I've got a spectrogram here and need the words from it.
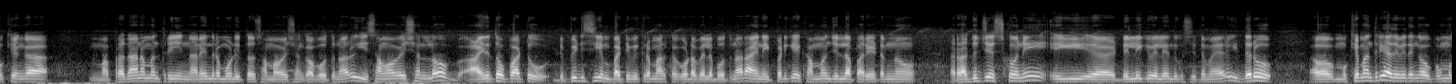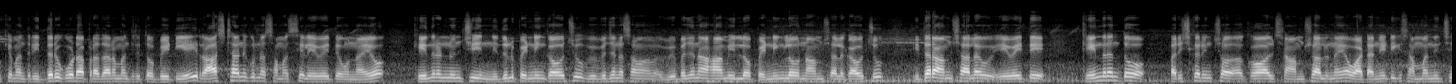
ముఖ్యంగా మా ప్రధానమంత్రి నరేంద్ర మోడీతో సమావేశం కాబోతున్నారు. ఈ సమావేశంలో ఆయనతో పాటు డిప్యూటీ సీఎం బట్టి విక్రమార్క కూడా వెళ్ళబోతున్నారు. ఆయన ఇప్పటికే ఖమ్మం జిల్లా పర్యటనను రద్దు చేసుకొని ఈ ఢిల్లీకి వెళ్ళేందుకు సిద్ధమయ్యారు. ఇద్దరు ముఖ్యమంత్రి అదేవిధంగా ఉప ముఖ్యమంత్రి ఇద్దరు కూడా ప్రధానమంత్రితో భేటీ అయ్యి రాష్ట్రానికి ఉన్న సమస్యలు ఏవైతే ఉన్నాయో కేంద్రం నుంచి నిధులు పెండింగ్ కావచ్చు విభజన సమ- విభజన హామీల్లో పెండింగ్లో ఉన్న అంశాలు కావచ్చు ఇతర అంశాలు ఏవైతే కేంద్రంతో పరిష్కరించుకోవాల్సిన అంశాలు ఉన్నాయో వాటన్నిటికి సంబంధించి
